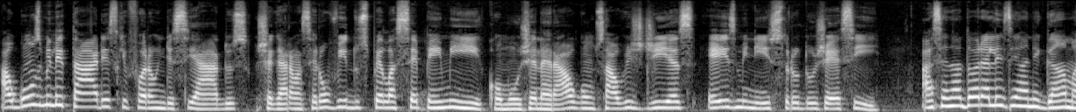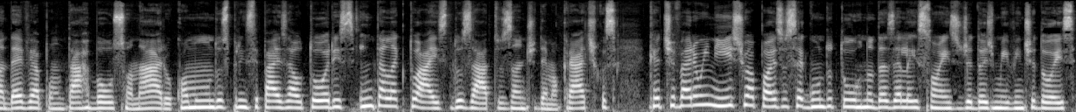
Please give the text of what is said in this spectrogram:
Alguns militares que foram indiciados chegaram a ser ouvidos pela CPMI, como o general Gonçalves Dias, ex-ministro do GSI. A senadora Elisiane Gama deve apontar Bolsonaro como um dos principais autores intelectuais dos atos antidemocráticos que tiveram início após o segundo turno das eleições de 2022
